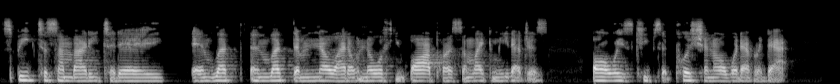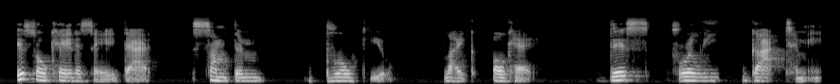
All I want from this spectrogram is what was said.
speak to somebody today and let and let them know I don't know if you are a person like me that just always keeps it pushing or whatever that it's okay to say that something broke you. Like, okay, this really got to me.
